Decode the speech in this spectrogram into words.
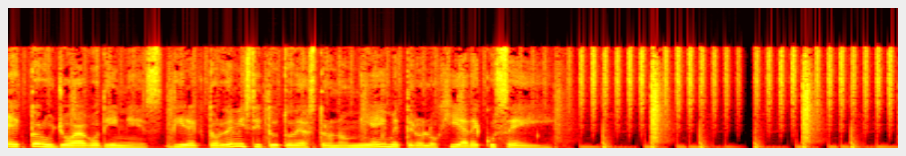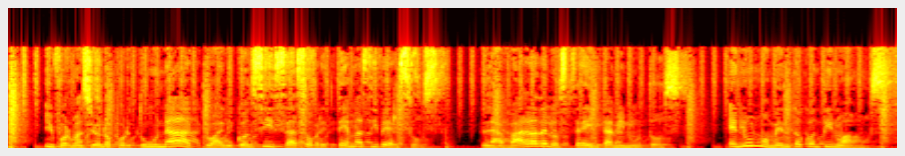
Héctor Ulloa Godínez, director del Instituto de Astronomía y Meteorología de CUSEI. Información oportuna, actual y concisa sobre temas diversos. La barra de los 30 minutos. En un momento continuamos.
